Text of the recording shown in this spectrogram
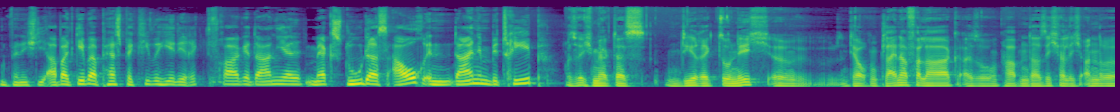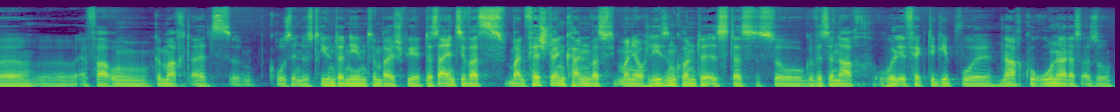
Und wenn ich die Arbeitgeberperspektive hier direkt frage, Daniel, merkst du das auch in deinem Betrieb? Also ich merke das direkt so nicht. Wir äh, sind ja auch ein kleiner Verlag, also haben da sicherlich andere äh, Erfahrungen gemacht als äh, große Industrieunternehmen zum Beispiel. Das Einzige, was man feststellen kann, was man ja auch lesen konnte, ist, dass es so gewisse Nachholeffekte gibt, wohl nach Corona, dass also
